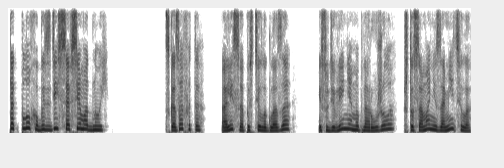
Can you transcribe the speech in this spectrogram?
Так плохо быть здесь совсем одной!» Сказав это, Алиса опустила глаза и с удивлением обнаружила, что сама не заметила,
